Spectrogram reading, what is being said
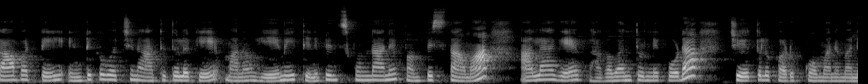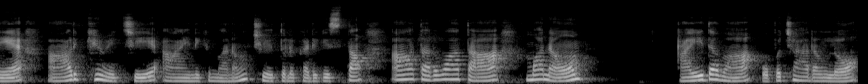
కాబట్టి ఇంటికి వచ్చిన అతిథులకి మనం ఏమీ తినిపించకుండానే పంపిస్తామా? అలాగే భగవంతుణ్ణి కూడా చేతులు కడుక్కోమనమనే ఆర్ఘ్యం ఇచ్చి ఆయనకి మనం చేతులు కడిగిస్తాం. ఆ తర్వాత మనం ఐదవ ఉపచారంలో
